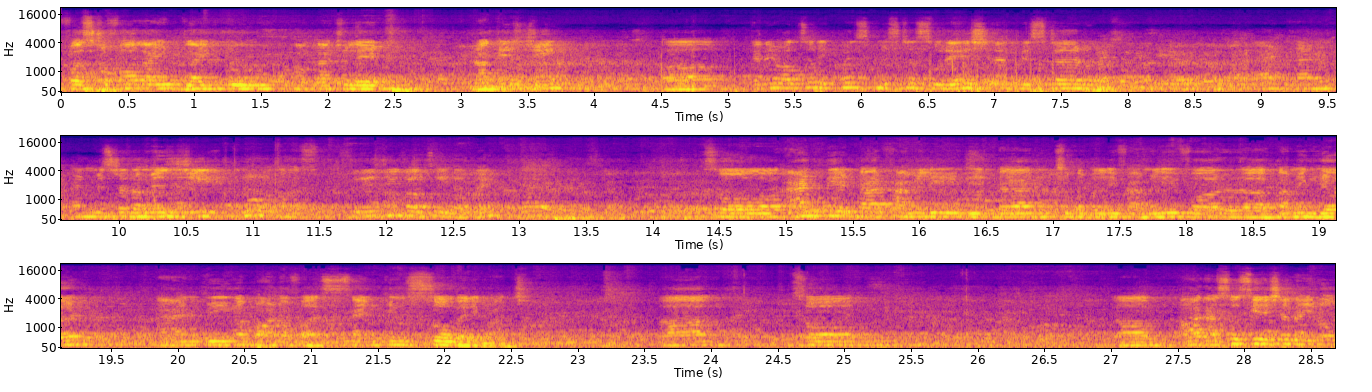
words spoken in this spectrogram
first of all, I'd like to congratulate Rakesh ji. Uh, can I also request Mr. Suresh and Mr. and, and, and Mr. Ramesh ji? No, uh, Suresh ji is also here, right? So, and the entire family, the entire Chukapalli family for uh, coming here and being a part of us. Thank you so very much. Uh, so, uh, our association, I know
